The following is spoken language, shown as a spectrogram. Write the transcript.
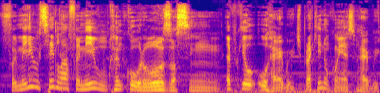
foi meio, sei lá, foi meio rancoroso, assim. É porque o, o Herbert, pra quem não conhece o Herbert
